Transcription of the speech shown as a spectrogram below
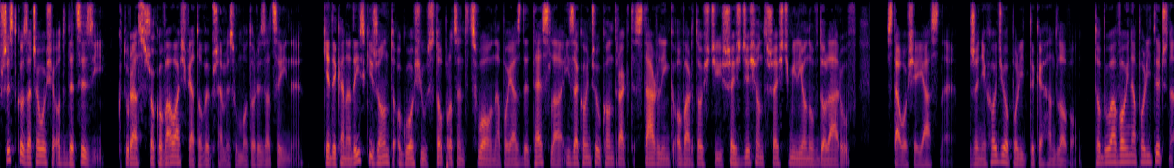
Wszystko zaczęło się od decyzji, która zszokowała światowy przemysł motoryzacyjny. Kiedy kanadyjski rząd ogłosił 100% cło na pojazdy Tesla i zakończył kontrakt Starlink o wartości 66 milionów dolarów, stało się jasne, że nie chodzi o politykę handlową. To była wojna polityczna.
